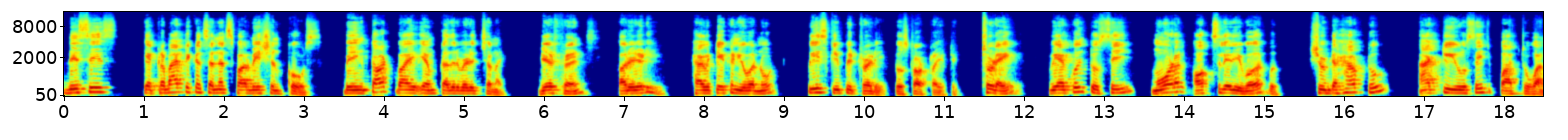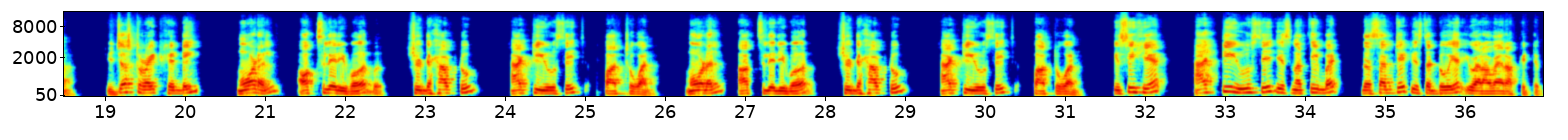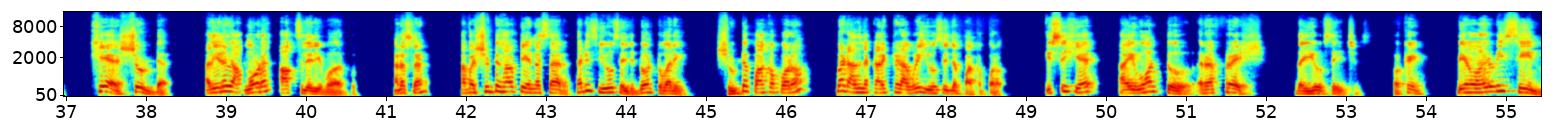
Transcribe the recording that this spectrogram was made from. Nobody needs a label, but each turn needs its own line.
This is a grammatical sentence formation course being taught by M. Kadirvedi Chennai. Dear friends, are you ready? Have you taken your note? Please keep it ready to start writing. Today, we are going to see modal auxiliary verb should have to active usage part 1. You just write heading modal auxiliary verb should have to active usage part 1. Modal auxiliary verb should have to active usage part one is see here, usage usage is nothing but the subject is the doer, you are aware of it. Here, அது என்னது? Modal auxiliary verb understand அப்ப should have to என்ன sir that is usage don't worry ஷுட்டை பார்க்க போறோம் but அதுல கரெக்டடாக கூட யூசேஜை பார்க்க போறோம். Is here I want to refresh the usage okay we have already seen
